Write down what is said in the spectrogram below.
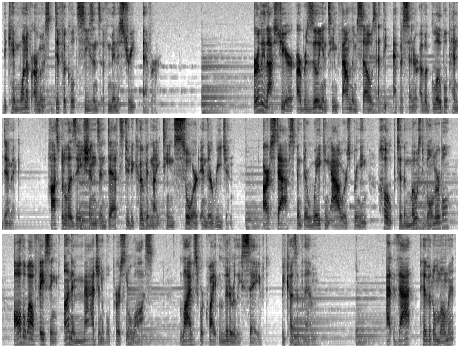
became one of our most difficult seasons of ministry ever. Early last year, our Brazilian team found themselves at the epicenter of a global pandemic. Hospitalizations and deaths due to COVID 19 soared in their region. Our staff spent their waking hours bringing hope to the most vulnerable, all the while facing unimaginable personal loss. Lives were quite literally saved because of them. At that pivotal moment,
